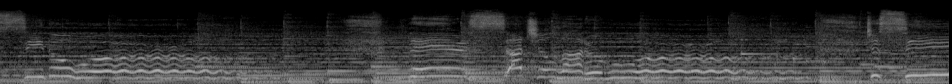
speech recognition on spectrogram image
see the world. There's such a lot of world to see.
